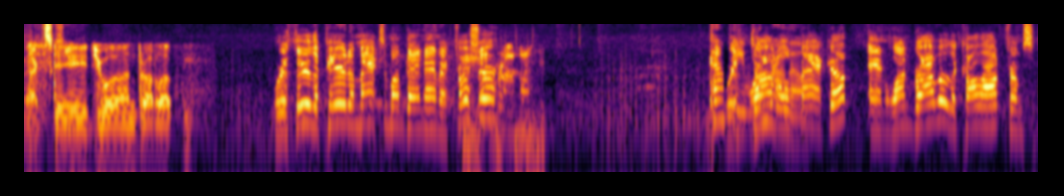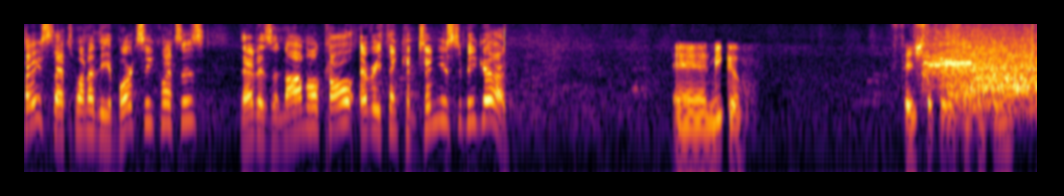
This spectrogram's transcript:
Max Q. Stage 1 throttle up. We're through the period of maximum dynamic pressure. Copy, We're 1 throttled Bravo. back up, and one Bravo, the call out from space. That's one of the abort sequences. That is a nominal call. Everything continues to be good. And MECO. Stage separation confirmed.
